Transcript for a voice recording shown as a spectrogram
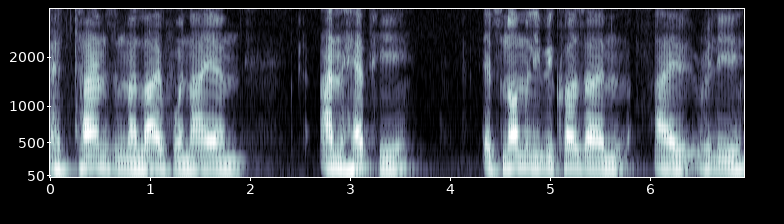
At times in my life when I am unhappy, it's normally because I'm I really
